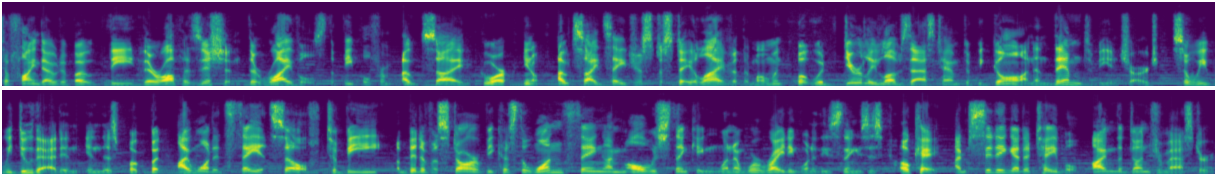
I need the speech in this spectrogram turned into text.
to find out about the their opposition, their rivals, the people from outside who are, you know, outside say just to stay alive at the moment, but would dearly love Szass Tam to be gone and them to be in charge. So we, we do that in, in this book. But I wanted Thay itself to be a bit of a star because the one thing I'm always thinking when I- we're writing one of these things is okay, I'm sitting at a table, I'm the dungeon master,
